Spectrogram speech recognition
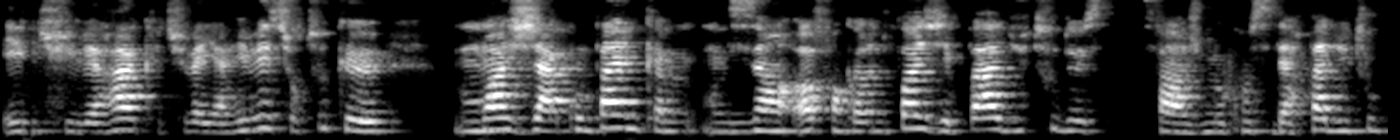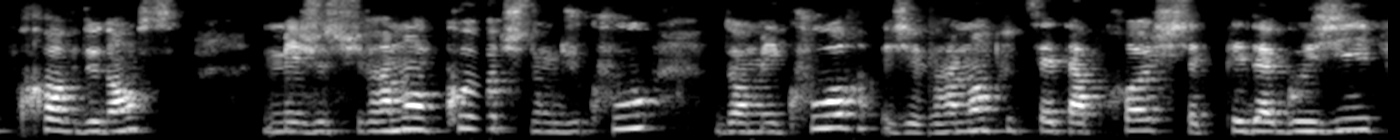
et tu verras que tu vas y arriver. Surtout que moi, j'accompagne, comme on disait en off, encore une fois, j'ai pas du tout de, enfin, je me considère pas du tout prof de danse mais je suis vraiment coach. Donc, du coup, dans mes cours, j'ai vraiment toute cette approche, cette pédagogie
